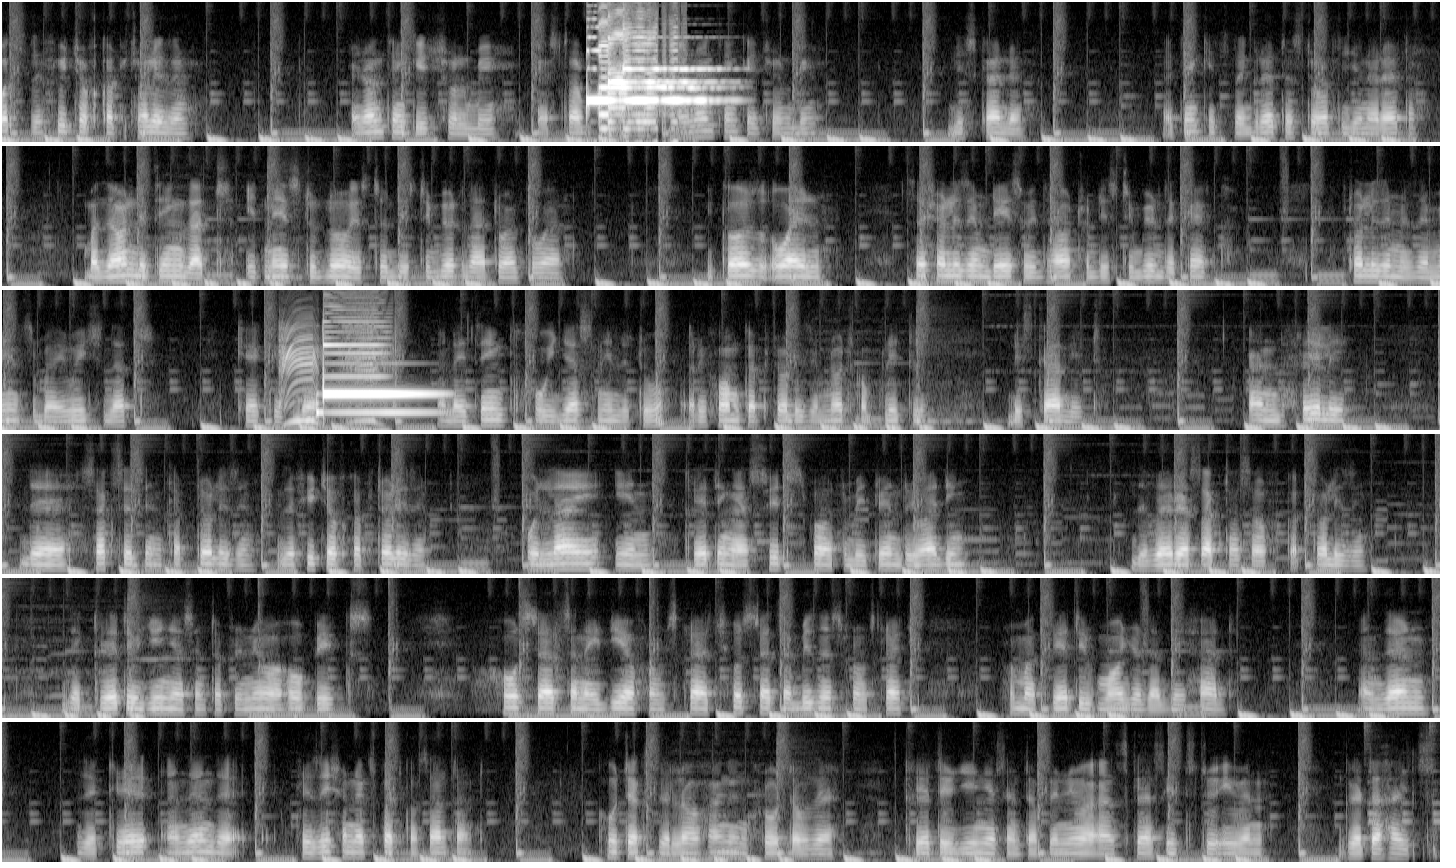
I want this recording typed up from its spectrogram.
what's the future of capitalism? I don't think it should be established. I don't think it should be discarded. I think it's the greatest wealth generator. But the only thing that it needs to do is to distribute that wealth well. Because while socialism deals with how to distribute the cake, capitalism is the means by which that cake is made. And I think we just need to reform capitalism, not completely discard it. And really, the success in capitalism, the future of capitalism, will lie in creating a sweet spot between rewarding the various actors of capitalism the creative genius entrepreneur who picks who starts an idea from scratch who starts a business from scratch from a creative module that they had. And then the crea- and then the precision expert consultant who takes the low hanging fruit of the creative genius entrepreneur and scales it to even greater heights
